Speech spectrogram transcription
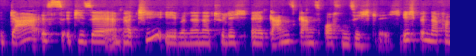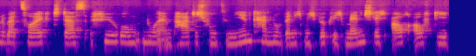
da ist diese Empathieebene natürlich äh, ganz, ganz offensichtlich. Ich bin davon überzeugt, dass Führung nur empathisch funktionieren kann, nur wenn ich mich wirklich menschlich auch auf die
